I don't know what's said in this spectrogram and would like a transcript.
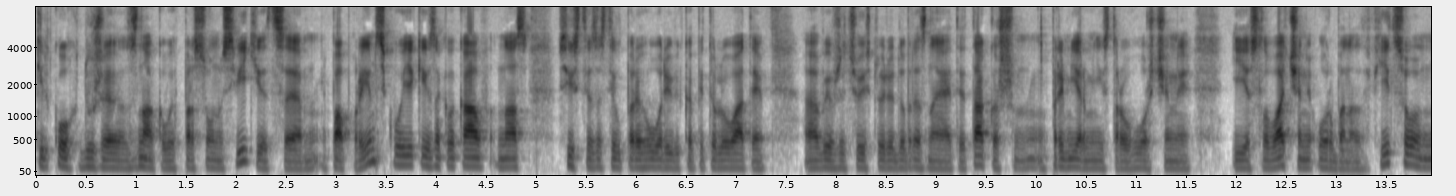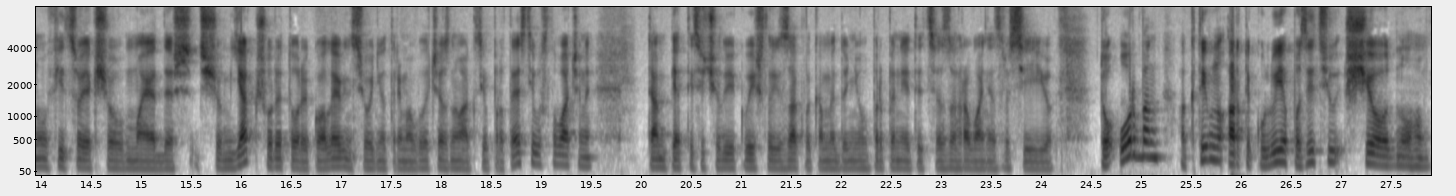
кількох дуже знакових персон у світі: це Папу Римського, який закликав нас сісти за стіл переговорів і капітулювати. Е, ви вже цю історію добре знаєте. Також прем'єр-міністр Угорщини і Словаччини Орбана Фіцо. Ну, Фіцо, якщо має дещо м'якшу риторику, але він сьогодні отримав величезну акцію протестів у Словаччини. Там 5 тисяч чоловік вийшли із закликами до нього припинити це загравання з Росією. То Орбан активно артикулює позицію ще одного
